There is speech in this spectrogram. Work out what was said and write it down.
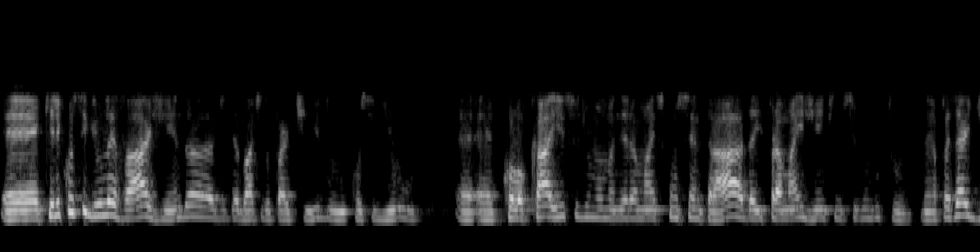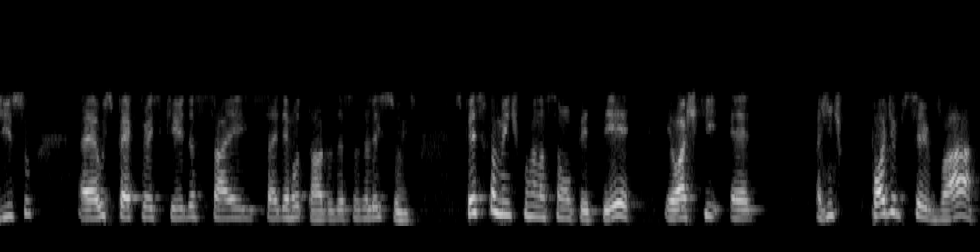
é, que ele conseguiu levar a agenda de debate do partido e conseguiu é, é, colocar isso de uma maneira mais concentrada e para mais gente no segundo turno. Né? Apesar disso, é, o espectro à esquerda sai, sai derrotado dessas eleições. Especificamente com relação ao PT, eu acho que a gente pode observar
